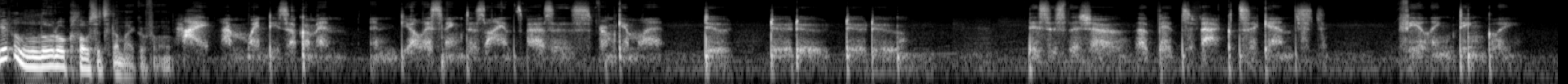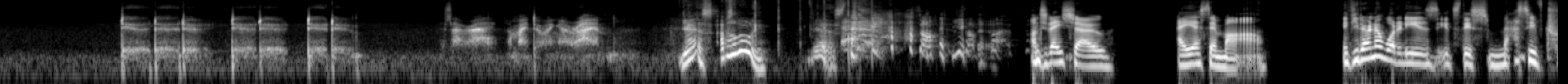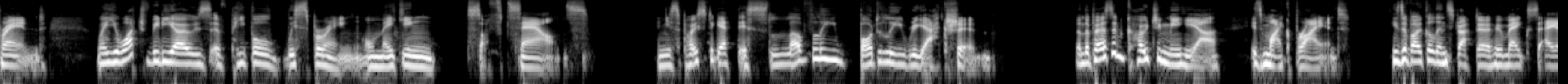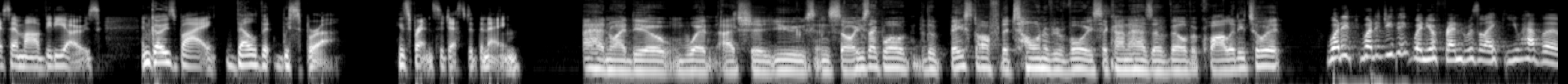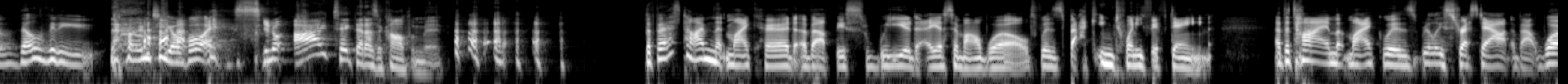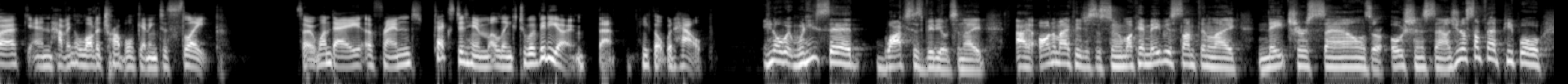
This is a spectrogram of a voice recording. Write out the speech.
Get a little closer to the microphone. Hi, I'm Wendy Zukerman, and you're listening to Science Versus from Gimlet. Do, do, do, do, do. This is the show that pits facts against feeling tingly. Do, do, do, do, do, do, do. Is that right? Am I doing it right? Yes, absolutely. Yes. On today's show, ASMR. If you don't know what it is, it's this massive trend where you watch videos of people whispering or making soft sounds. And you're supposed to get this lovely bodily reaction. And the person coaching me here is Mike Bryant. He's a vocal instructor who makes ASMR videos and goes by Velvet Whisperer. His friend suggested the name. I had no idea what I should use. And so he's like, well, the based off the tone of your voice, it kind of has a velvet quality to it. What did what did you think when your friend was like, "You have a velvety tone to your voice"? You know, I take that as a compliment. the first time that Mike heard about this weird ASMR world was back in 2015. At the time, Mike was really stressed out about work and having a lot of trouble getting to sleep. So one day, a friend texted him a link to a video that he thought would help. You know, when he said, watch this video tonight, I automatically just assume, okay, maybe it's something like nature sounds or ocean sounds. You know, something that people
